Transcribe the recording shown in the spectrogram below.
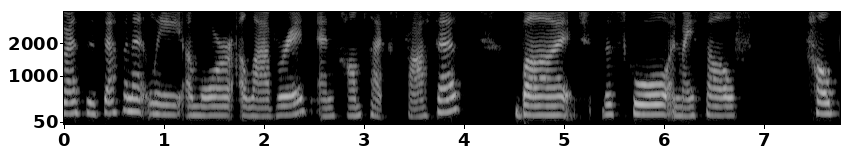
US is definitely a more elaborate and complex process, but the school and myself help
